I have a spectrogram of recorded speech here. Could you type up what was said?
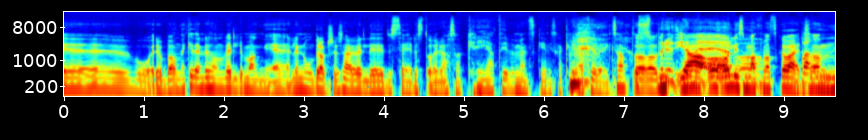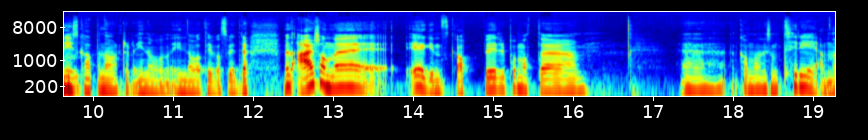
eh, vår jobb, Anniken, eller sånn veldig mange, eller noen bransjer, så er det veldig Du ser det står altså kreative mennesker, vi skal være kreative, ikke sant? Og sprudlende, ja, og, og liksom at man skal være og sånn nyskapende og inno- innovativ osv. Men er sånne egenskaper på en måte eh, Kan man liksom trene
